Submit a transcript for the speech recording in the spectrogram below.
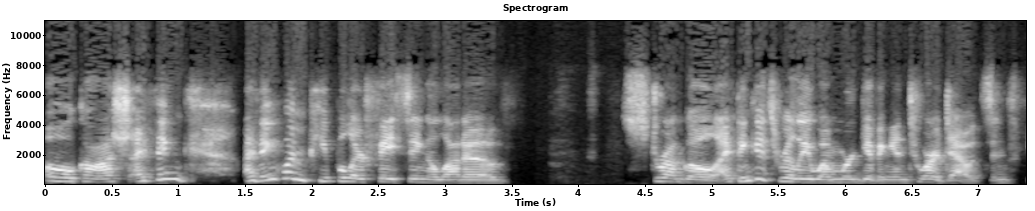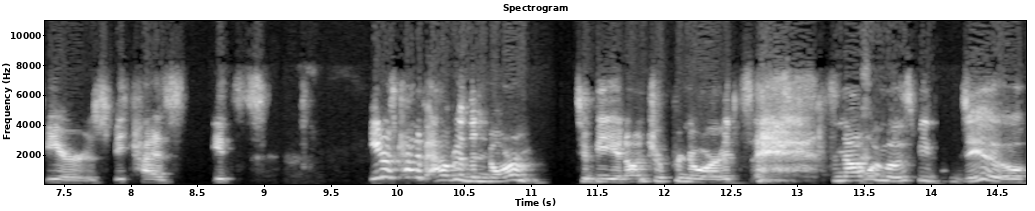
Oh gosh i think i think when people are facing a lot of struggle i think it's really when we're giving into our doubts and fears because it's you know, it's kind of out of the norm to be an entrepreneur. It's it's not what most people do,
